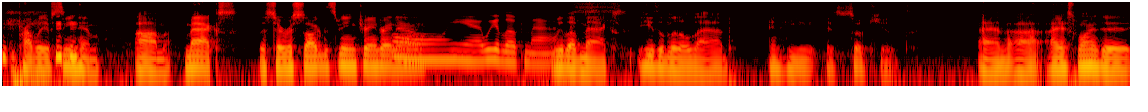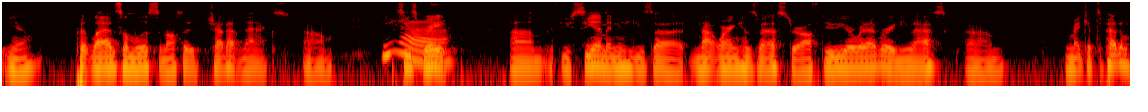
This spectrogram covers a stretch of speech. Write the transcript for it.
you probably have seen him. Um, Max, the service dog that's being trained right now. Oh yeah, we love Max. We love Max. He's a little lab, and he is so cute. And uh, I just wanted to, you know, put labs on the list and also shout out Max. Um, 'cause he's great. Um, if you see him and he's uh, not wearing his vest or off duty or whatever, and you ask, um, you might get to pet him.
